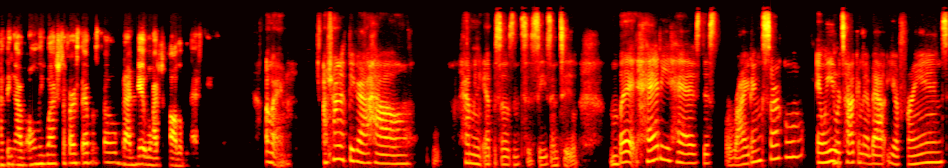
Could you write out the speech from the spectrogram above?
I think I've only watched the first episode, but I did watch all of last season. Okay. I'm trying to figure out how how many episodes into season two. But Hattie has this writing circle. And when you were mm-hmm. talking about your friends,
